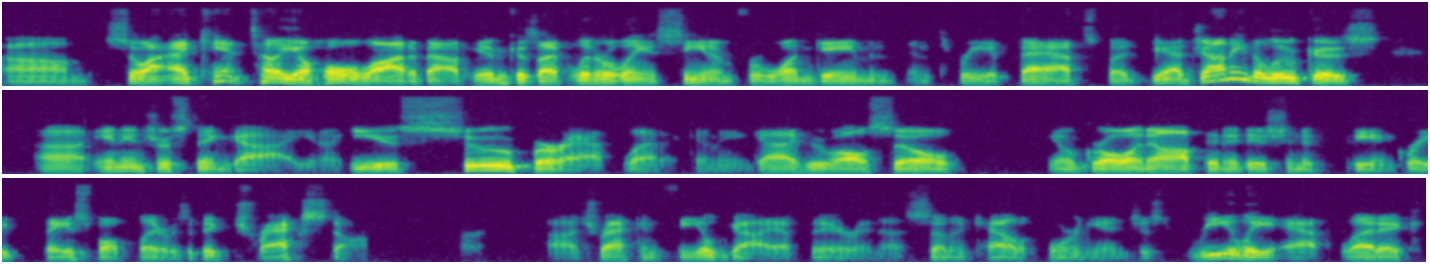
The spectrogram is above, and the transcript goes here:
Um, so I, I, can't tell you a whole lot about him because I've literally seen him for one game and, and three at bats. But yeah, Jonny DeLuca's uh, an interesting guy. You know, he is super athletic. I mean, guy who also, you know, growing up, in addition to being a great baseball player, was a big track star, uh, track and field guy up there in uh, Southern California, and just really athletic.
